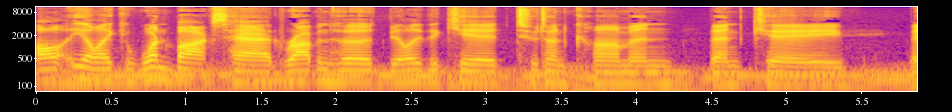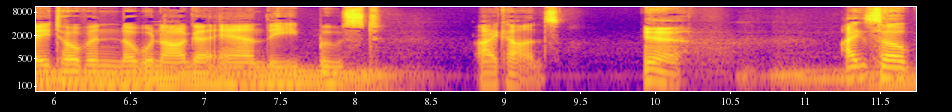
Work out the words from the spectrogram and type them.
all you know, like one box had Robin Hood, Billy the Kid, Tutankhamun, Benkei, Beethoven, Nobunaga, and the Boost icons. yeah, I so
